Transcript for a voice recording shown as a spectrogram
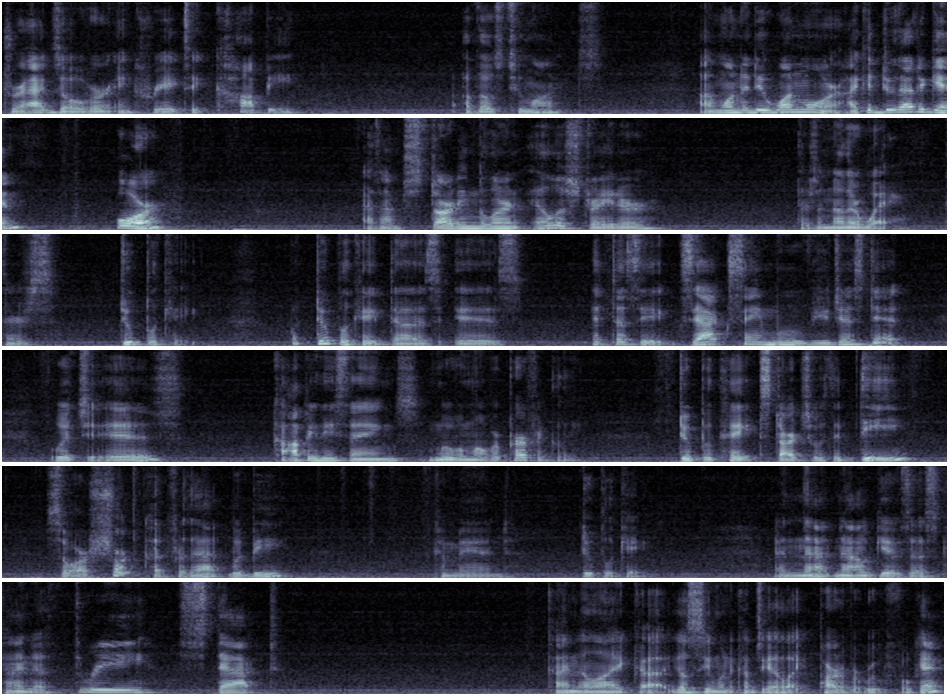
drags over and creates a copy of those two lines. I want to do one more. I could do that again or as I'm starting to learn Illustrator there's another way. There's duplicate. What duplicate does is it does the exact same move you just did which is copy these things, move them over perfectly. Duplicate starts with a D, so our shortcut for that would be Command Duplicate. And that now gives us kind of three stacked, kind of like, uh, you'll see when it comes together, like part of a roof, okay?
